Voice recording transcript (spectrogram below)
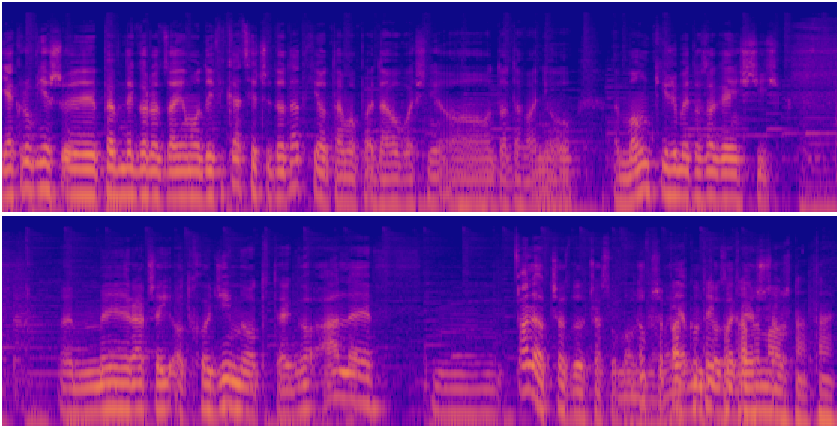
Jak również e, pewnego rodzaju modyfikacje czy dodatki. On tam opowiadał właśnie o dodawaniu mąki, żeby to zagęścić. My raczej odchodzimy od tego, ale, ale od czasu do czasu można. No, w przypadku tej potrawy można, tak.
